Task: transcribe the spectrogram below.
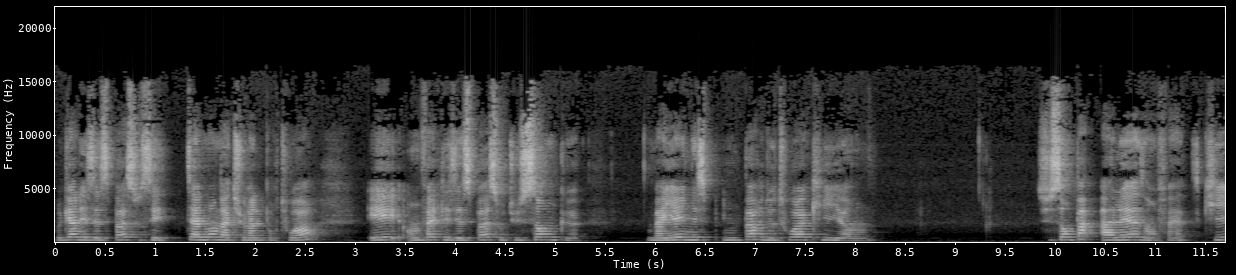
Regarde les espaces où c'est tellement naturel pour toi et en fait les espaces où tu sens que bah, il y a une, part de toi qui ne euh, se sent pas à l'aise en fait, qui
